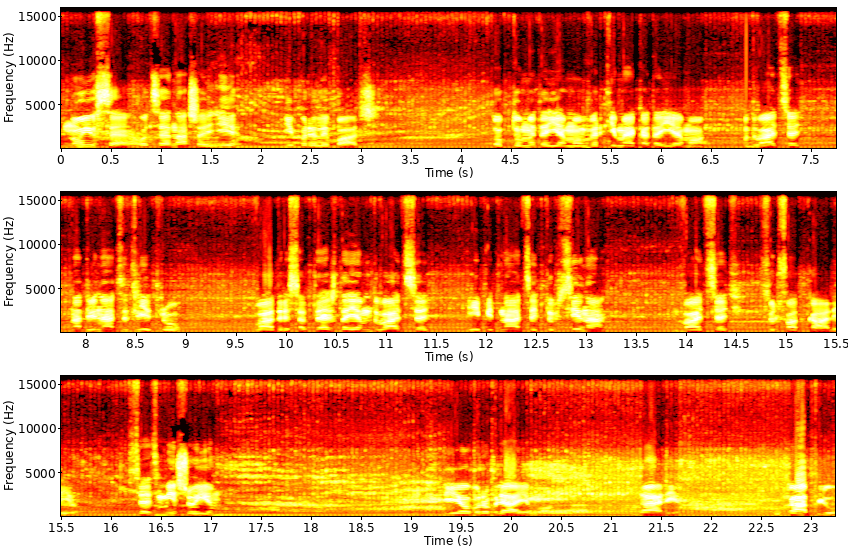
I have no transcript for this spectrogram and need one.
ну і все. Оце наша і, і перелипач. Тобто ми даємо вертімека даємо 20 на 12 літрів, квадриса теж даємо 20 і 15 топсіна, 20 сульфат калію. Все змішуємо і обробляємо. Далі у каплю.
